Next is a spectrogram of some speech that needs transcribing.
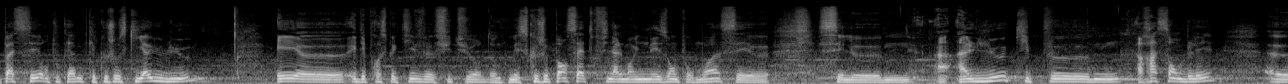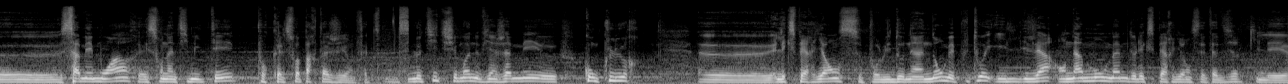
passé, en tout cas quelque chose qui a eu lieu. Et, des perspectives futures. Donc, mais ce que je pense être finalement une maison pour moi, c'est un, lieu qui peut rassembler euh, sa mémoire et son intimité pour qu'elle soit partagée en fait. Le titre chez moi ne vient jamais euh, conclure euh, l'expérience pour lui donner un nom, mais plutôt il, est là en amont même de l'expérience, c'est-à-dire qu'il est,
